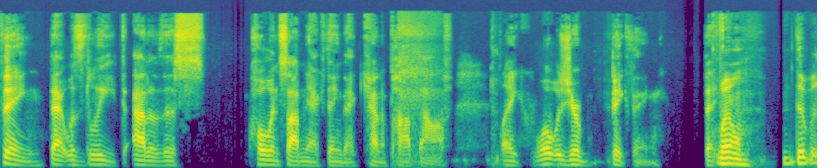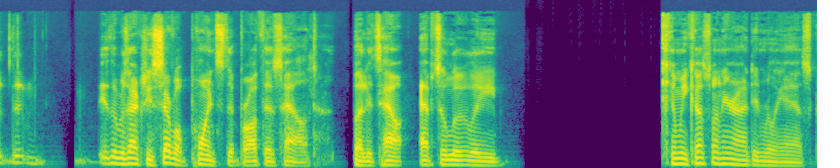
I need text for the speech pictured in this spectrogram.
thing that was leaked out of this whole insomniac thing that kind of popped off? Like, what was your big thing? That Well, there, the, there was actually several points that brought this out, but it's how absolutely can we cuss on here? I didn't really ask.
